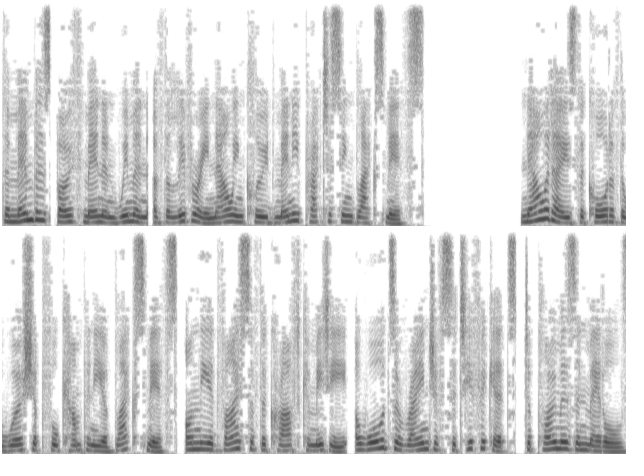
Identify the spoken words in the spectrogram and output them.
The members both men and women of the livery now include many practicing blacksmiths. Nowadays the Court of the Worshipful Company of Blacksmiths, on the advice of the Craft Committee, awards a range of certificates, diplomas and medals.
